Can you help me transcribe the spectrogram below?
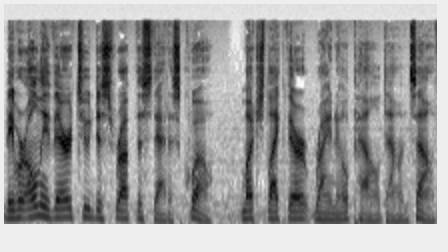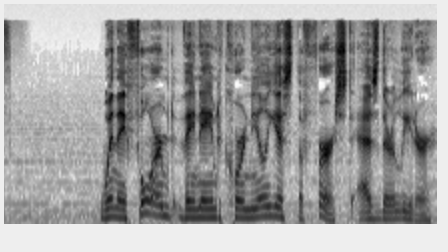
They were only there to disrupt the status quo, much like their rhino pal down south. When they formed, they named Cornelius I as their leader.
